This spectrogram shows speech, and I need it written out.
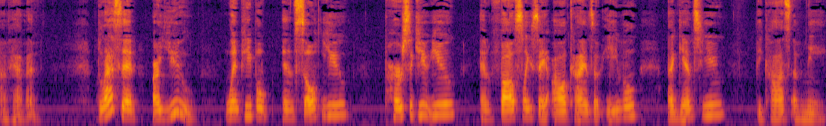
of heaven. Blessed are you when people insult you, persecute you, and falsely say all kinds of evil against you because of me.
